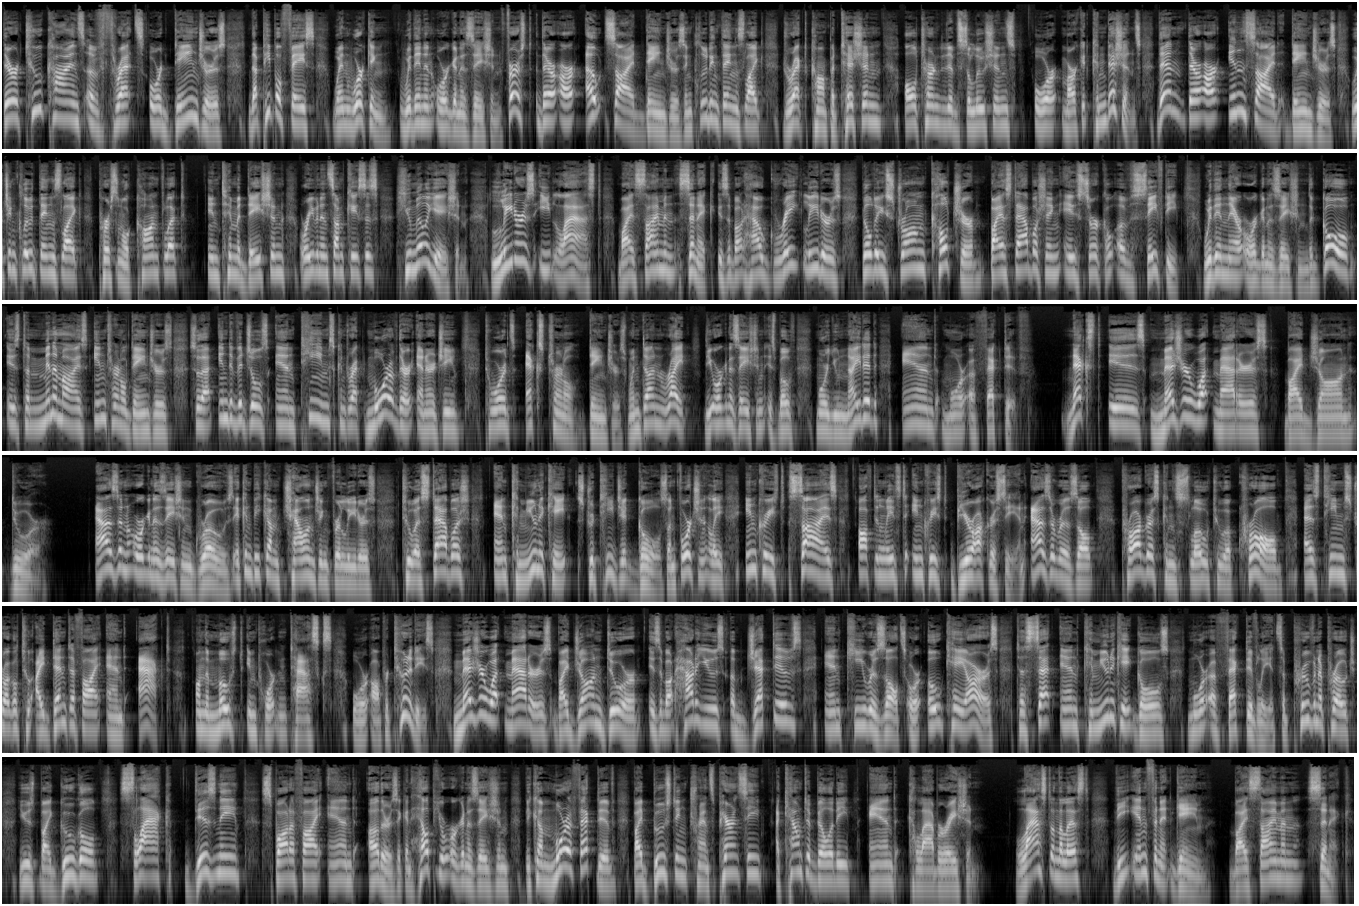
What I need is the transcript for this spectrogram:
There are two kinds of threats or dangers that people face when working within an organization. First, there are outside dangers, including things like direct competition, alternative solutions, or market conditions. Then there are inside dangers, which include things like personal conflict, intimidation, or even in some cases, humiliation. Leaders Eat Last by Simon Sinek is about how great leaders build a strong culture by establishing a circle of safety within their organization. The goal is to minimize internal dangers so that individuals and teams can direct more of their energy towards external dangers. When done right, the organization is both more united and more effective. Next is Measure What Matters by John Doerr. As an organization grows, it can become challenging for leaders to establish and communicate strategic goals. Unfortunately, increased size often leads to increased bureaucracy, and as a result, progress can slow to a crawl as teams struggle to identify and act on the most important tasks or opportunities. Measure What Matters by John Doerr is about how to use objectives and key results, or OKRs, to set and communicate goals more effectively. It's a proven approach used by Google, Slack, Disney, Spotify, and others. It can help your organization become more effective by boosting transparency, accountability, and collaboration. Last on the list, The Infinite Game by Simon Sinek.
